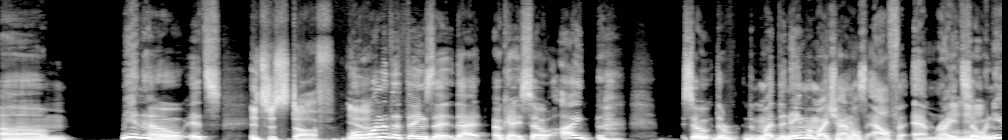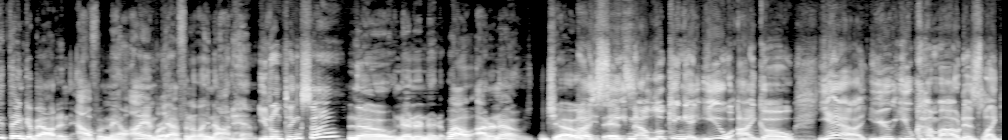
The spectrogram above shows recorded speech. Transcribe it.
um, you know, it's It's just stuff. well, yeah. one of the things that that okay. So I, so the the, my, the name of my channel is Alpha M, right? So when you think about an alpha male, I am Mm-hmm. Right. definitely not him. you don't think so? no, no, no, no, no. Well, I don't know, Joe. I see. it's- now looking at you, I go, yeah. You you come out as like,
